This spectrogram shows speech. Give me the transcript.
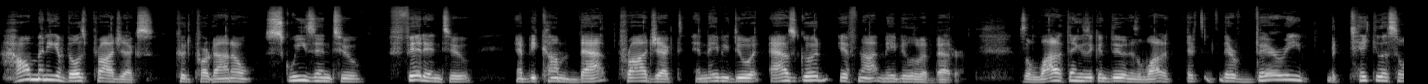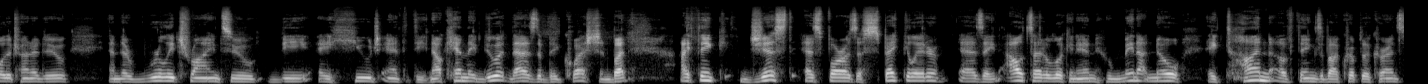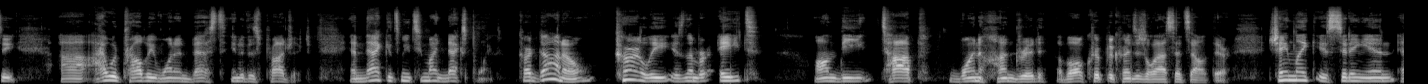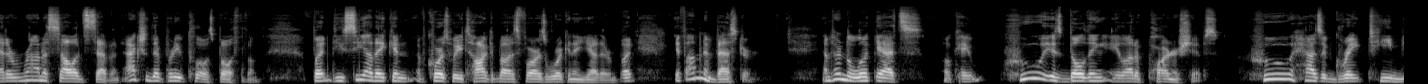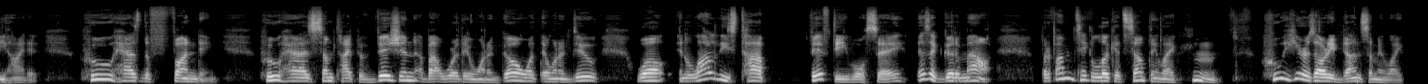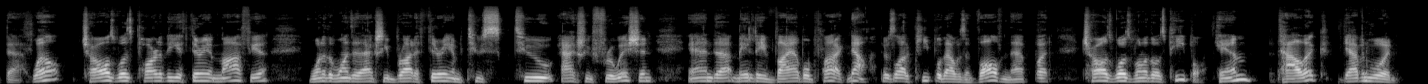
how many of those projects could Cardano squeeze into, fit into, and become that project and maybe do it as good, if not maybe a little bit better? There's a lot of things it can do, and there's a lot of they're very meticulous in what they're trying to do, and they're really trying to be a huge entity. Now, can they do it? That is the big question. But I think just as far as a speculator, as an outsider looking in who may not know a ton of things about cryptocurrency, uh, I would probably want to invest into this project. And that gets me to my next point. Cardano currently is number eight on the top 100 of all cryptocurrency digital assets out there. Chainlink is sitting in at around a solid seven. Actually, they're pretty close, both of them. But do you see how they can, of course, we talked about as far as working together. But if I'm an investor I'm starting to look at okay, who is building a lot of partnerships? Who has a great team behind it? Who has the funding? Who has some type of vision about where they want to go and what they want to do? Well, in a lot of these top 50, we'll say, there's a good amount. But if I'm going to take a look at something like, hmm, who here has already done something like that? Well, Charles was part of the Ethereum mafia, one of the ones that actually brought Ethereum to, to actually fruition and uh, made it a viable product. Now, there's a lot of people that was involved in that, but Charles was one of those people. Him, Vitalik, Gavin Wood.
